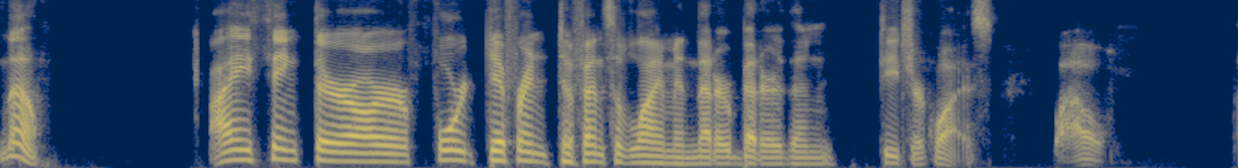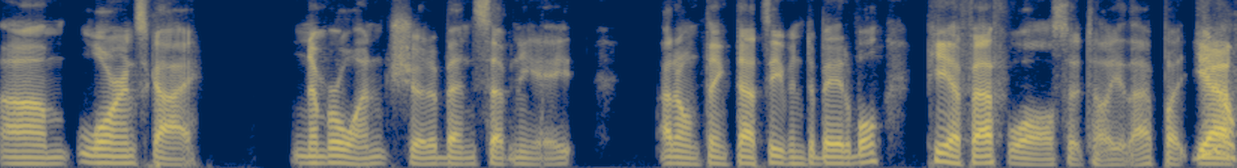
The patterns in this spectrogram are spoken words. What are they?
No. I think there are four different defensive linemen that are better than Deatrich Wise. wow. Um, Lawrence Guy, number one, should have been 78. I don't think that's even debatable. PFF will also tell you that, but you Yeah. know,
